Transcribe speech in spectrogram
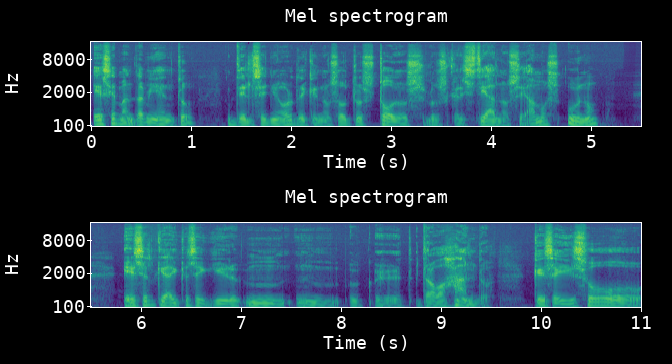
ese mandamiento del Señor de que nosotros todos los cristianos seamos uno, es el que hay que seguir mm, mm, eh, trabajando que se hizo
